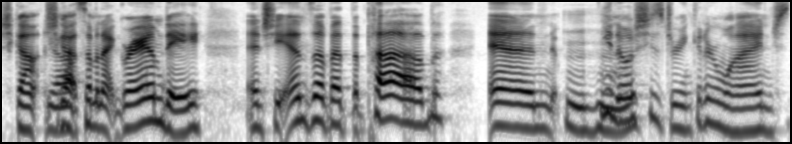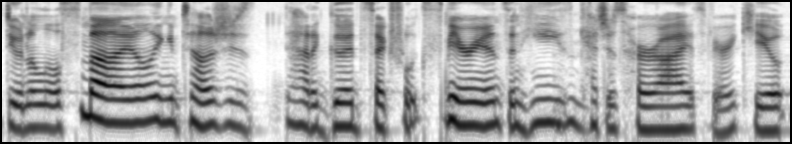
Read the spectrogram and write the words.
She got she got someone at Gramdy, and she ends up at the pub, and you Mm-hmm. know she's drinking her wine. She's doing a little smile. You can tell she's had a good sexual experience, and he Mm-hmm. catches her eye. It's very cute.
